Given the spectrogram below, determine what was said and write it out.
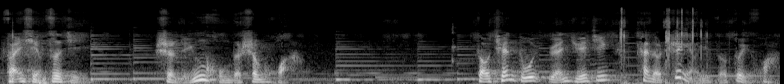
反省自己，是灵魂的升华。早前读《圆觉经》，看到这样一则对话。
